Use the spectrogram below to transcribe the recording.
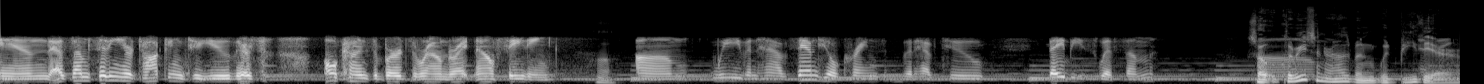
And as I'm sitting here talking to you, there's all kinds of birds around right now feeding. Um, we even have sandhill cranes that have two babies with them. So Clarice and her husband would be there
